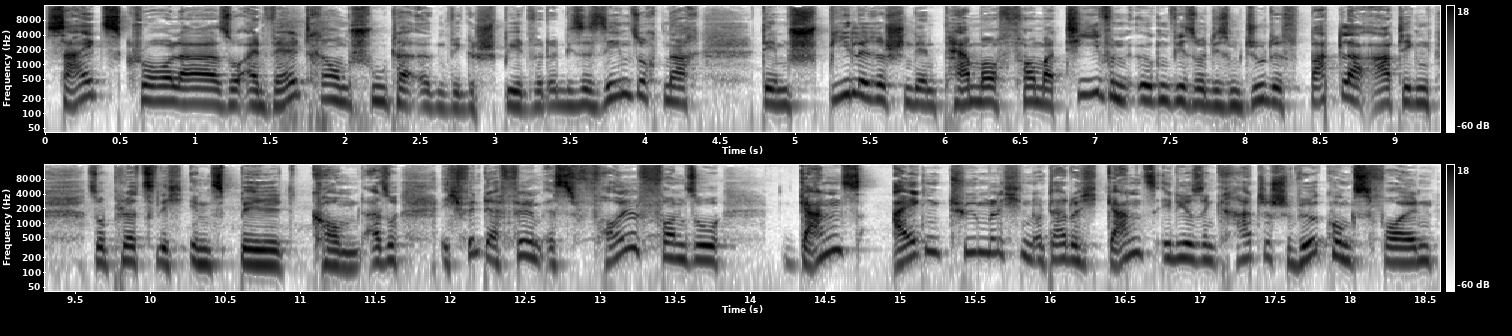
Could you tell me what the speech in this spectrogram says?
Sidescroller, so ein Weltraumshooter irgendwie gespielt wird und diese Sehnsucht nach dem spielerischen, den performativen, irgendwie so diesem Judith Butler-artigen so plötzlich ins Bild kommt. Also ich finde, der Film ist voll von so ganz eigentümlichen und dadurch ganz idiosynkratisch wirkungsvollen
